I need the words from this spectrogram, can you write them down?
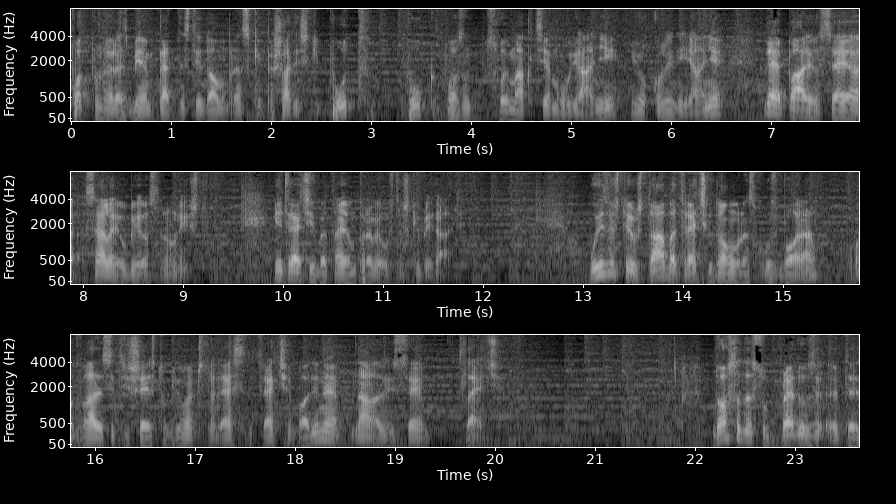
Potpuno je razbijen 15. domobranski pešadijski put, puk poznat po svojim akcijama u Janji i okolini Janje, gde je palio seja, sela i ubio stanovništvo. I treći bataljon prve ustaške brigade. U izveštaju štaba trećeg domobranskog zbora od 26. juna 1943. godine nalazi se sledeće. Do sada su preduzete,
